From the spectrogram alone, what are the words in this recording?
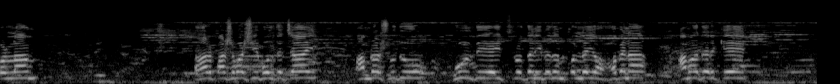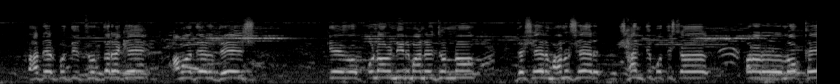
করলাম। তার পাশাপাশি বলতে চাই, আমরা শুধু ফুল দিয়ে এই শ্রদ্ধা নিবেদন করলেই হবে না। আমাদেরকে, তাদের প্রতি শ্রদ্ধা রেখে আমাদের দেশকে পুনর্নির্মাণের জন্য দেশের মানুষের শান্তি প্রতিষ্ঠা করার লক্ষ্যে,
